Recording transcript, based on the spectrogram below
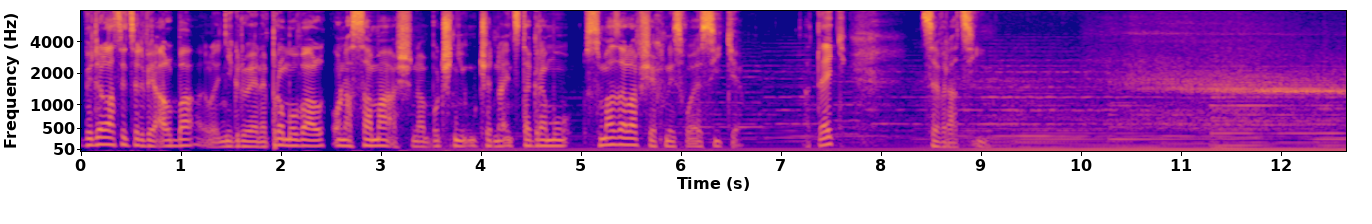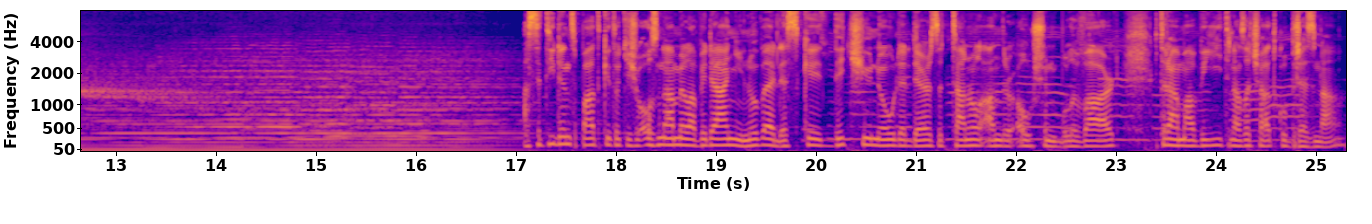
Vydala sice dvě alba, ale nikdo je nepromoval, ona sama až na boční účet na Instagramu smazala všechny svoje sítě. A teď se vrací. Asi týden zpátky totiž oznámila vydání nové desky Did You Know That There's a Tunnel Under Ocean Boulevard, která má vyjít na začátku března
